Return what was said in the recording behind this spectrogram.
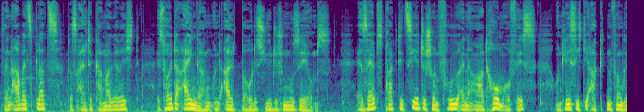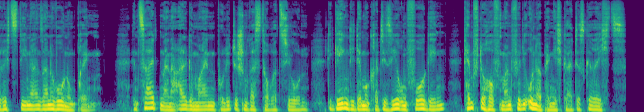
Sein Arbeitsplatz, das alte Kammergericht, ist heute Eingang und Altbau des Jüdischen Museums. Er selbst praktizierte schon früh eine Art Homeoffice und ließ sich die Akten vom Gerichtsdiener in seine Wohnung bringen. In Zeiten einer allgemeinen politischen Restauration, die gegen die Demokratisierung vorging, kämpfte Hoffmann für die Unabhängigkeit des Gerichts.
